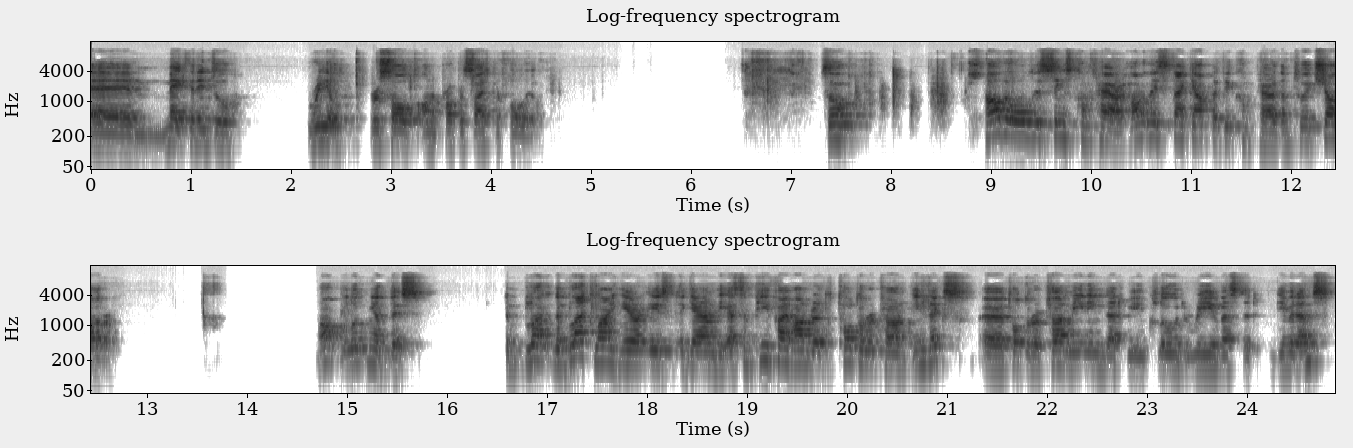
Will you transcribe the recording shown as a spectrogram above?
um, make that into real result on a proper size portfolio. So how do all these things compare? How do they stack up if we compare them to each other? Well, we're looking at this. The black, the black line here is again the S&P 500 total return index. Uh, total return meaning that we include reinvested dividends.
